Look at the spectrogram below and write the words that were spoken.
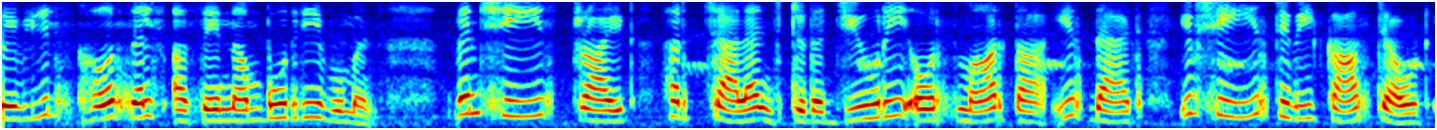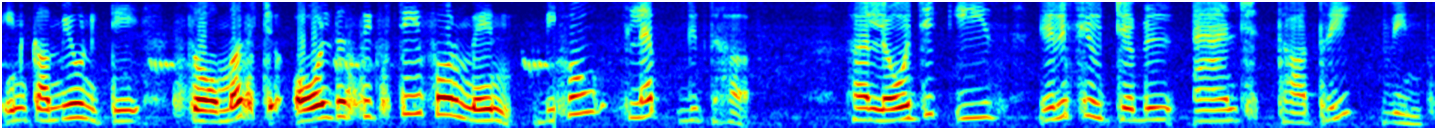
reveals herself as a Namboothiri woman When she is tried, her challenge to the jury or Smartha is that if she is to be cast out in community, so must all the 64 men be who slept with her. Her logic is irrefutable and Dhatri wins.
